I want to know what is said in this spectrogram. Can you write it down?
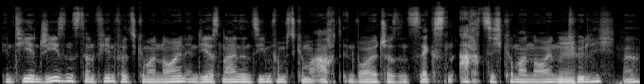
In TNG sind es dann 44,9, in DS9 sind es 57,8, in Voyager sind es 86,9 mhm. natürlich. Ne?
